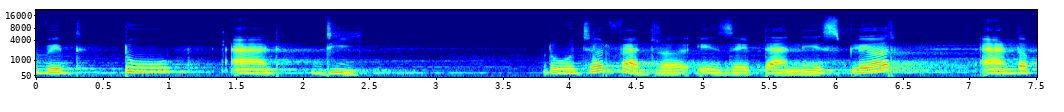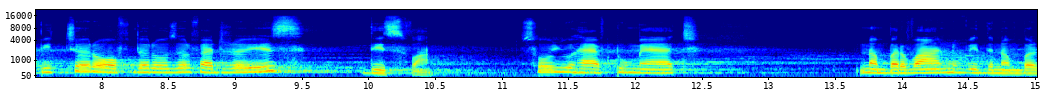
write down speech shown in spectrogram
with 2 and D. Roger Federer is a tennis player and the picture of the Roger Federer is this one. So you have to match number 1 with number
